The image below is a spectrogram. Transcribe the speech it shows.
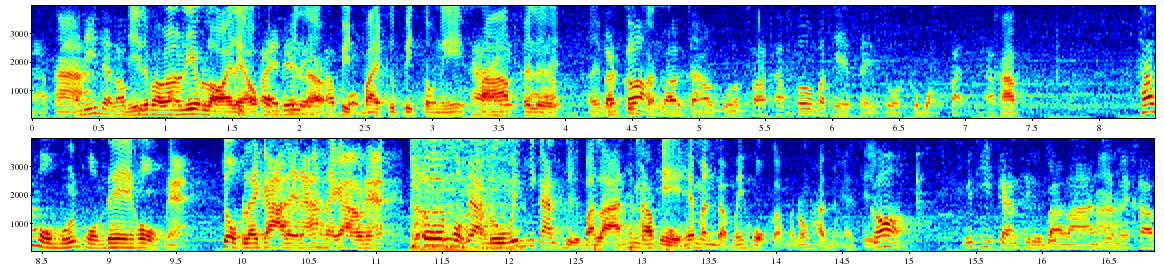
ครับอ่าอันนี้เดี๋ยวเรานี่ปิดเราเรียบร้อยแล้วปิดไฟผมได้เห็นเลยแล้วครับปิดไฟผมคือปิดตรงนี้ใช่ปั๊บไปเลยครับอ้ยแล้วก็ปิดอนเราจะเอาตัวซอสทัฟเฟิลมาเทใส่ตัวกระบอกปั่นครับครับ ถ้าผมมุดผมเทหกเนี่ยจบรายการเลยนะรายการวันเนี้ยเออผมอยากรู้วิธีการถือบาลานซ์ให้มัครันบเทผม ให้มันแบบไม่หกอะมันต้องทำยังไงเชฟ ก็วิธีการถือบาลานซ์อ่าใช่ไหมครับ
